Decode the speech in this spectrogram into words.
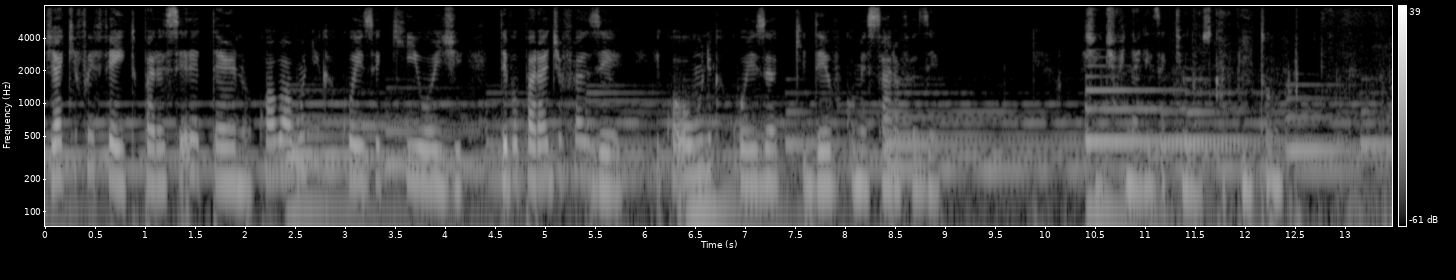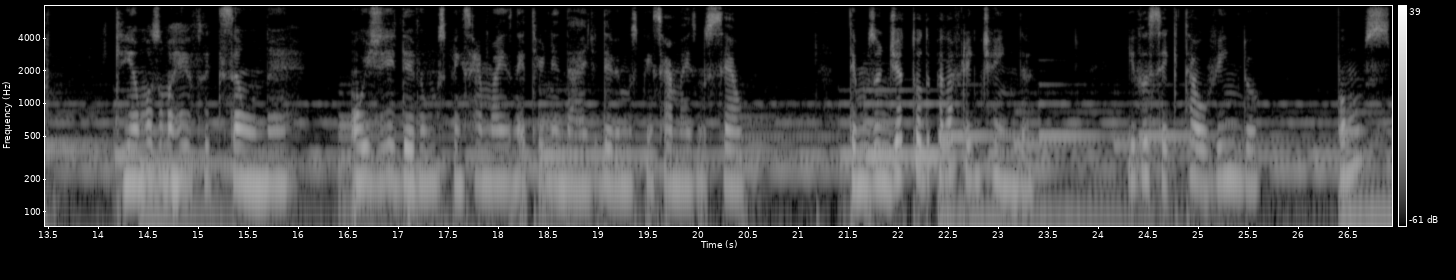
Já que fui feito para ser eterno, qual a única coisa que hoje devo parar de fazer e qual a única coisa que devo começar a fazer? A gente finaliza aqui o nosso capítulo criamos uma reflexão, né? Hoje devemos pensar mais na eternidade, devemos pensar mais no céu. Temos um dia todo pela frente ainda. E você que está ouvindo, vamos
